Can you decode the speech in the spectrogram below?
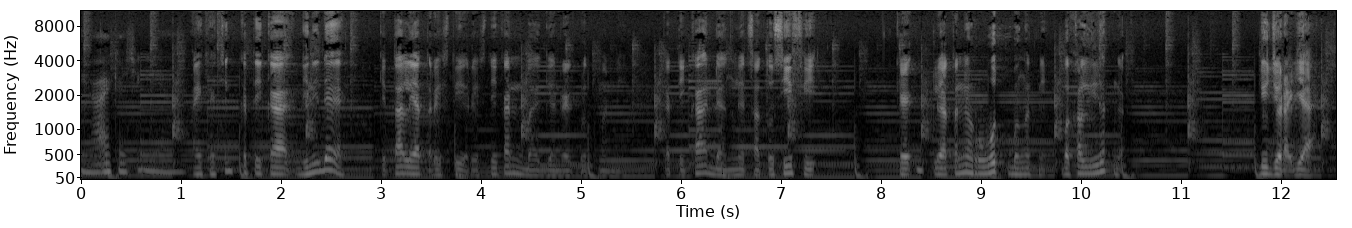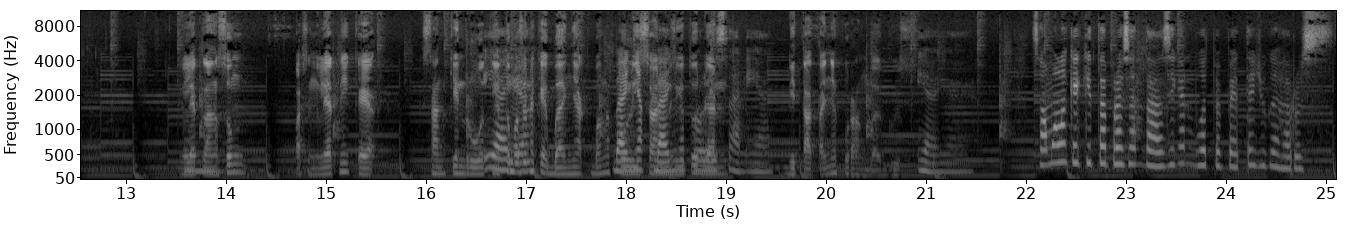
ya eye catching ya Eye catching ketika gini deh, kita lihat Risti, Risti kan bagian rekrutmen nih. Ketika ada ngeliat satu CV, kayak kelihatannya ruwet banget nih, bakal dilihat nggak? Jujur aja, ngeliat Hmm. langsung pas ngeliat nih kayak sangkin ruwetnya Iya, tuh iya. maksudnya kayak banyak banget banyak tulisan di banyak situ dan tulisan iya ditatanya kurang bagus. iya iya sama lah kayak kita presentasi kan buat PPT juga harus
